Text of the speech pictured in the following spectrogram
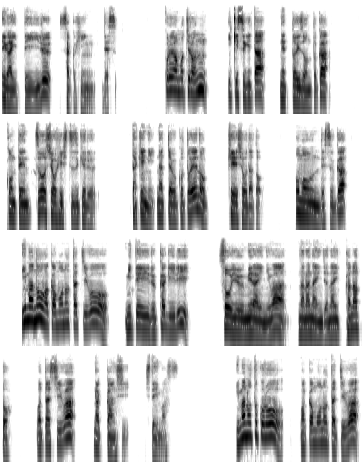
描いている作品です。これはもちろん行き過ぎたネット依存とかコンテンツを消費し続けるだけになっちゃうことへの警鐘だと思うんですが、今の若者たちを見ている限り、そういう未来にはならないんじゃないかなと、私は楽観視しています。今のところ、若者たちは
